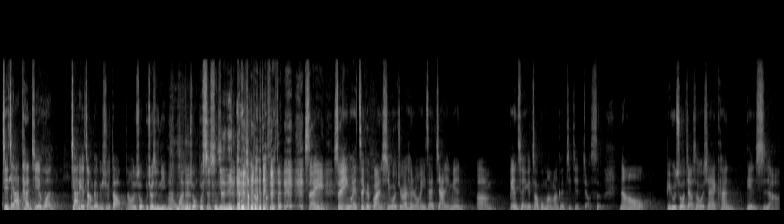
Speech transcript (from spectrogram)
姐姐要谈结婚，家里的长辈必须到。然后我就说，不就是你吗？我妈就说，不是，是你。是你 对对对对对对。所以，所以因为这个关系，我就会很容易在家里面，嗯，变成一个照顾妈妈跟姐姐的角色。然后，比如说，假设我现在看电视啊，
